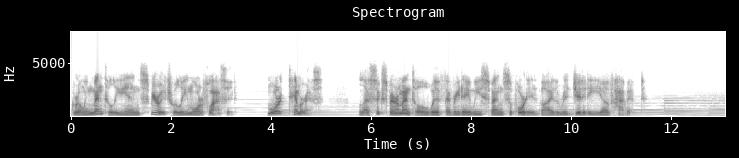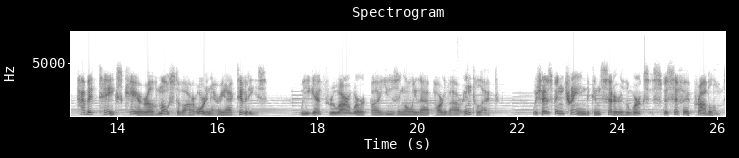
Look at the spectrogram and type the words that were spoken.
growing mentally and spiritually more flaccid, more timorous, less experimental with every day we spend supported by the rigidity of habit. Habit takes care of most of our ordinary activities we get through our work by using only that part of our intellect which has been trained to consider the work's specific problems.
